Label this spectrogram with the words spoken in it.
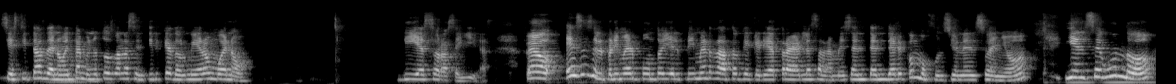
siestitas de 90 minutos, van a sentir que durmieron, bueno, 10 horas seguidas. Pero ese es el primer punto y el primer dato que quería traerles a la mesa, entender cómo funciona el sueño. Y el segundo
